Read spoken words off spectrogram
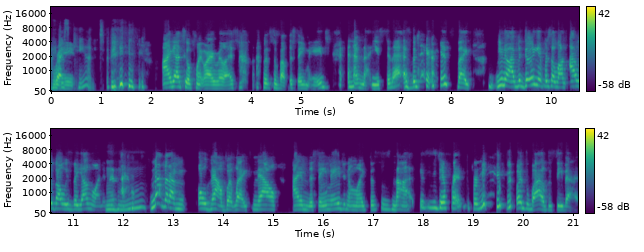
I right. just can't. I got to a point where I realized I was about the same age and I'm not used to that as the parents. Like, you know, I've been doing it for so long. I was always the young one. And then mm-hmm. I, not that I'm old now, but like now I am the same age and I'm like, this is not, this is different for me. it's wild to see that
